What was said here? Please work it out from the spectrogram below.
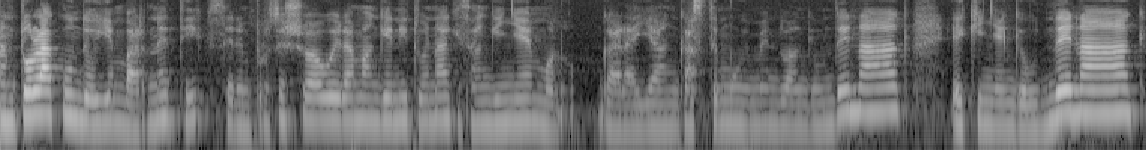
antolakunde hoien barnetik, zeren prozesu hau eraman genituenak izan ginen, bueno, garaian gazte mugimenduan geundenak, ekinen geundenak,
